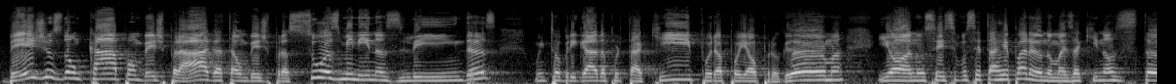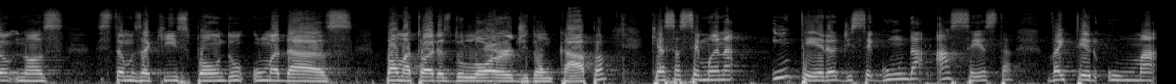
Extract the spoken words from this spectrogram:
Beijos, Dom Capa, um beijo pra Agatha, um beijo para suas meninas lindas. Muito obrigada por estar aqui, por apoiar o programa. E ó, não sei se você está reparando, mas aqui nós, nós estamos aqui expondo uma das palmatórias do Lorde Dom Capa, que essa semana inteira, de segunda a sexta, vai ter uma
